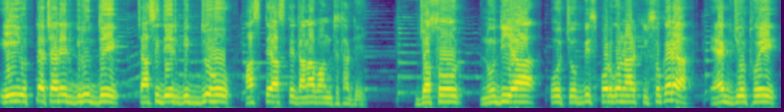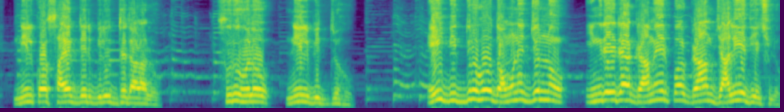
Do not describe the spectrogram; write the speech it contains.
এই অত্যাচারের বিরুদ্ধে চাষিদের বিদ্রোহ আস্তে আস্তে দানা বাঁধতে থাকে। যশোর, নদিয়া ও চব্বিশ পরগনার কৃষকেরা একজোট হয়ে নীলকর সাহেবদের বিরুদ্ধে দাঁড়াল। শুরু হলো নীল বিদ্রোহ। এই বিদ্রোহ দমনের জন্য ইংরেজরা গ্রামের পর গ্রাম জ্বালিয়ে দিয়েছিল।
